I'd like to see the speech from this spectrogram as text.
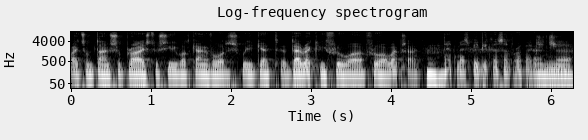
quite sometimes surprised to see what kind of orders we get uh, directly through our through our website, That must be because of Robert and Gigi. uh,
